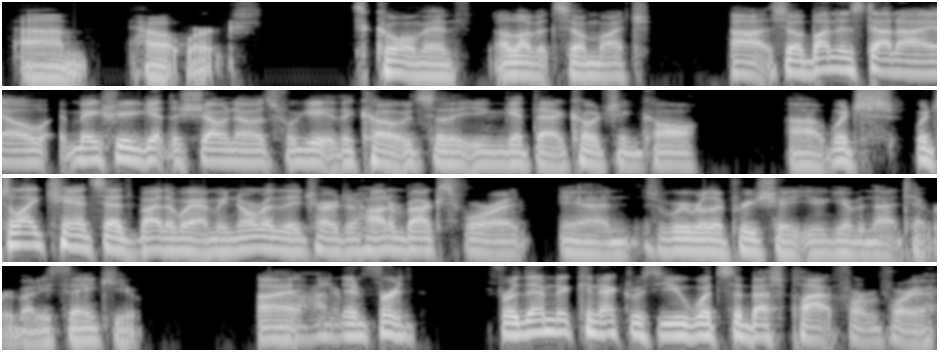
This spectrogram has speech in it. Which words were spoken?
um, how it works. It's cool, man. I love it so much. Uh, so abundance.io, make sure you get the show notes. We'll get you the code so that you can get that coaching call. Uh, which which like Chance says, by the way, I mean normally they charge a hundred bucks for it, and so we really appreciate you giving that to everybody. Thank you. Uh, and for for them to connect with you, what's the best platform for you?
